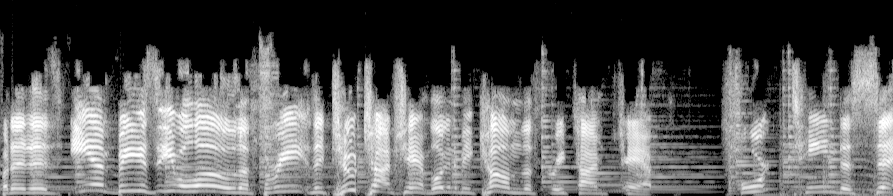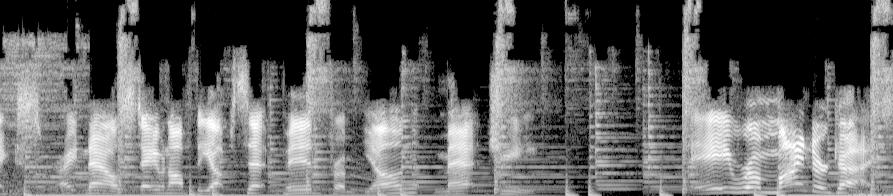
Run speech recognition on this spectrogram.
But it is EMB's Evil O, the three, the two-time champ, looking to become the three-time champ. 14 to 6 right now, staving off the upset bid from young Matt G. A reminder, guys.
